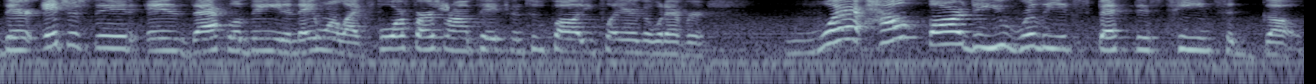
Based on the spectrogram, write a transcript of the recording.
they're interested in Zach LaVine and they want like four first round picks and two quality players or whatever. Where how far do you really expect this team to go?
